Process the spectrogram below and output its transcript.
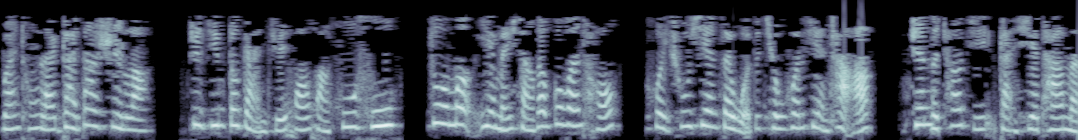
顽童来干大事了，至今都感觉恍恍惚惚，做梦也没想到过顽童会出现在我的求婚现场，真的超级感谢他们。”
